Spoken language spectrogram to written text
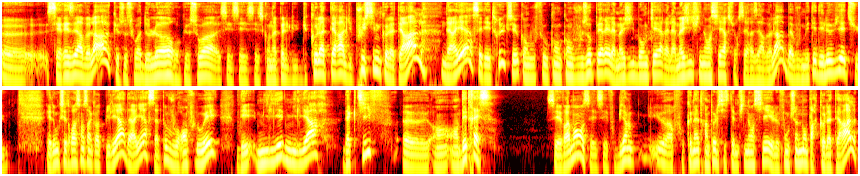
euh, ces réserves-là, que ce soit de l'or ou que ce soit, c'est ce qu'on appelle du, collatéral, du pristine collatéral, derrière, c'est des trucs, c'est quand vous, quand, quand, vous opérez la magie bancaire et la magie financière sur ces réserves-là, bah, vous mettez des leviers dessus. Et donc ces 350 milliards, derrière, ça peut vous renflouer des milliers de milliards d'actifs euh, en, en détresse. C'est vraiment, il faut bien, faut connaître un peu le système financier et le fonctionnement par collatéral,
